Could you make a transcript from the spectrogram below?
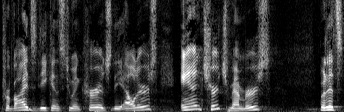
provides deacons to encourage the elders and church members, but it's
